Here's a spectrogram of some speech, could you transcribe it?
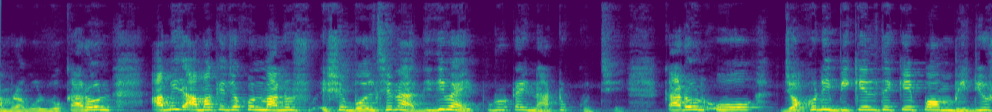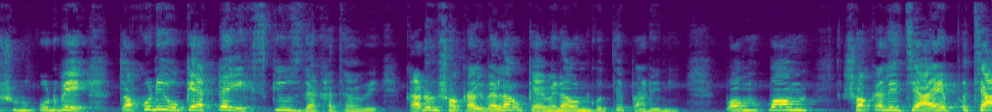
আমরা বলব। কারণ আমি, আমাকে যখন মানুষ এসে বলছে না, দিদিভাই, পুরোটাই নাটক করছে। কারণ ও যখনই বিকেল থেকে পম ভিডিও শুরু করবে, তখনই ওকে একটা এক্সকিউজ দেখাতে হবে। কারণ সকালবেলা ও ক্যামেরা অন করতে পারেনি। পম পম সকালে চায়ে, চা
